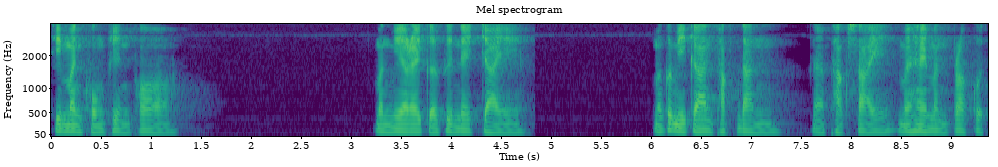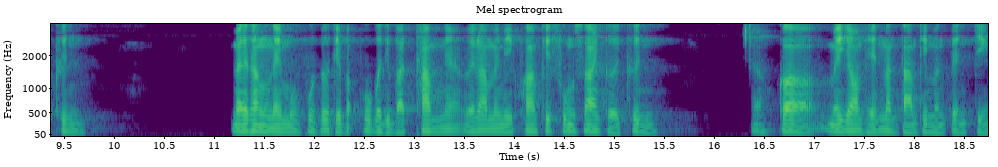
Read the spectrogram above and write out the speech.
ที่มั่นคงเพียงพอ มันมีอะไรเกิดขึ้นในใจ มันก็มีการผลักดันนะผลักใสไม่ให้มันปรากฏขึ้น แม้กระทั่งในหมู่ผู้ปฏิบัติผู้ปฏิบัติธรรมเนี่ยเวลามันมีความคิดฟุ้งซ่านเกิดขึ้น ก็ไม่ยอมเห็นมันตามที่มันเป็นจริง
